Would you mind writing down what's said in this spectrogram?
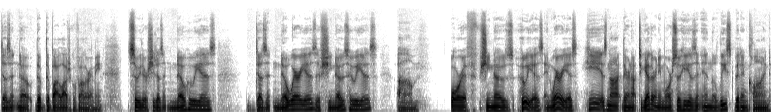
doesn't know the, the biological father, I mean. So either she doesn't know who he is, doesn't know where he is, if she knows who he is, um, or if she knows who he is and where he is, he is not, they're not together anymore. So he isn't in the least bit inclined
